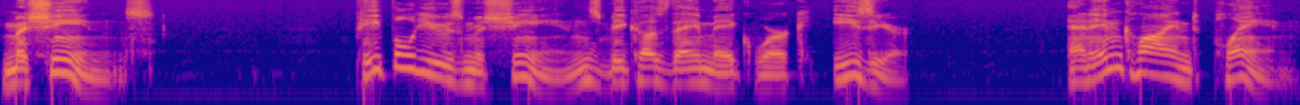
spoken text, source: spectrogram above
Machines. People use machines because they make work easier. An inclined plane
